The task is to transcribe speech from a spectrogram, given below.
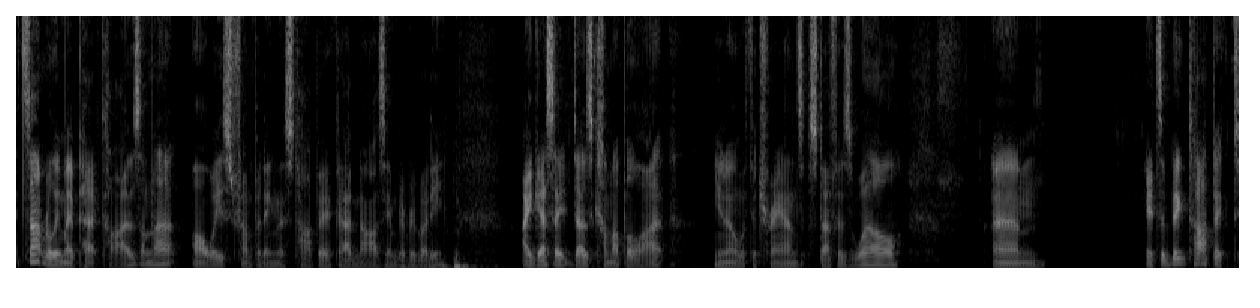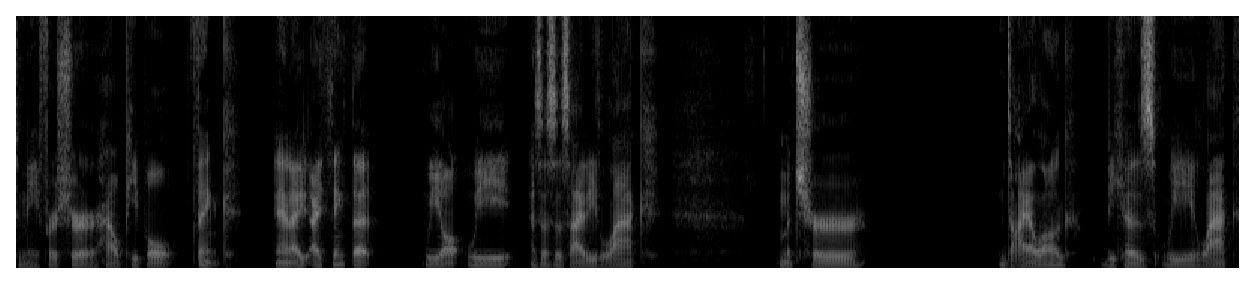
It's not really my pet cause. I'm not always trumpeting this topic ad nauseum to everybody. I guess it does come up a lot, you know, with the trans stuff as well. Um, it's a big topic to me for sure, how people think. And I, I think that we all we as a society lack mature dialogue because we lack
